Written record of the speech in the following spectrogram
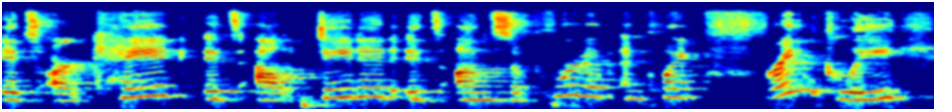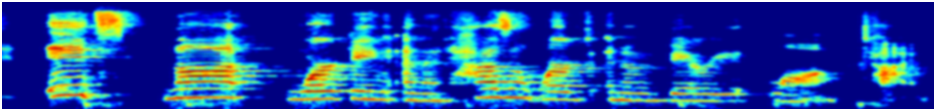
It's archaic, it's outdated, it's unsupportive, and quite frankly, it's not working and it hasn't worked in a very long time.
